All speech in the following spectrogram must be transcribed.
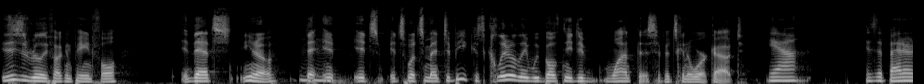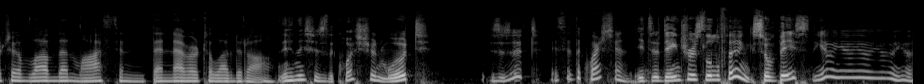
this is really fucking painful. That's you know that Mm-hmm. it, it's it's what's meant to be because clearly we both need to want this if it's going to work out. yeah. Is it better to have loved than lost and than never to loved at all? And this is the question, Woot. This is it. This is the question. It's a dangerous little thing. So base, yeah, yeah, yeah, yeah, yeah.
